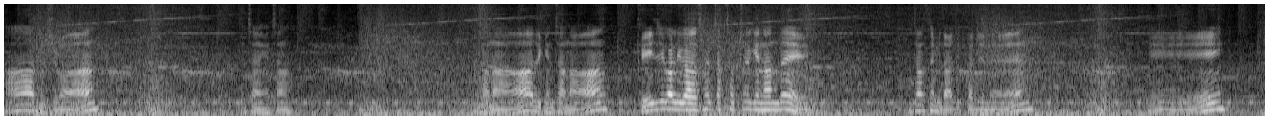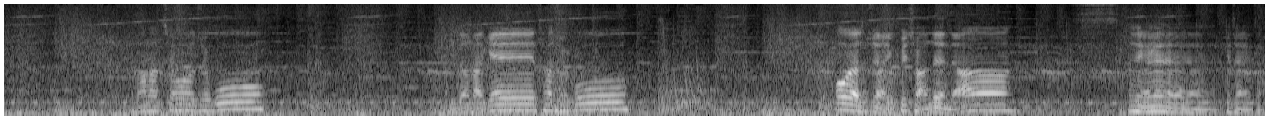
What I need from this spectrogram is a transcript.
아 잠시만. 괜찮아 괜찮아. 괜찮아 아직 괜찮아. 게이지 관리가 살짝 서툴긴 한데 괜찮습니다 아직까지는. 오케이 하나 채워주고 안전하게 타주고. 어야 잠시만. 이거 부딪히면 안되는데. 아. 괜찮아 괜찮아 괜찮아.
